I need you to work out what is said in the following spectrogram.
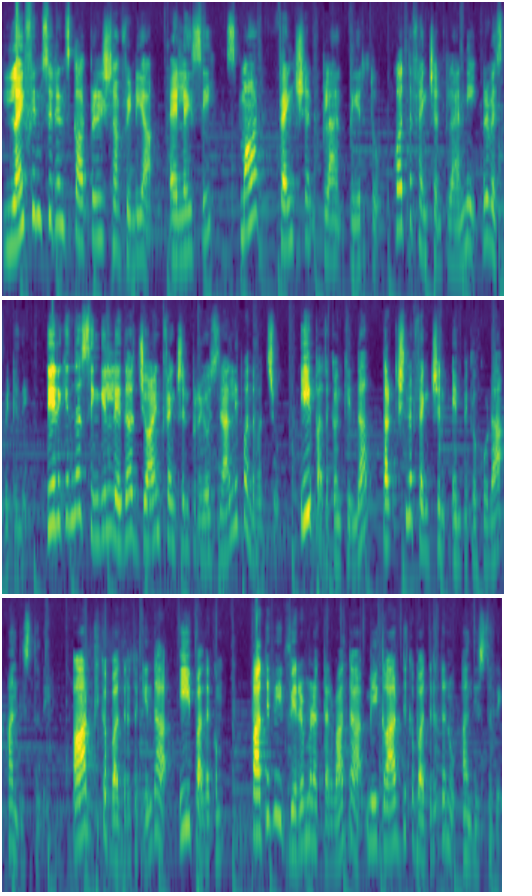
Life insurance corporation of India LIC smart pension plan పేరుతో కొత్త ఫెన్షన్ ప్లాన్ని ప్రవేశపెట్టింది. దీని కింద సింగిల్ లేదా జాయింట్ ఫెన్షన్ ప్రయోజనాల్ని పొందవచ్చు. ఈ పథకం కింద తక్షణ ఫెన్షన్ ఎంపిక కూడా అందిస్తుంది. ఆర్థిక భద్రత కింద ఈ పథకం పదవి విరమణ తర్వాత మీకు ఆర్థిక భద్రతను అందిస్తుంది.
